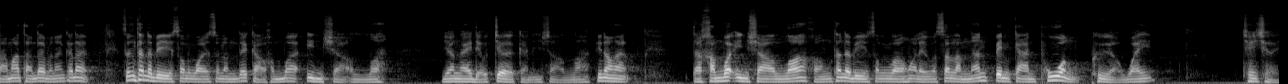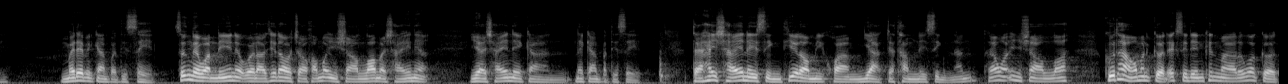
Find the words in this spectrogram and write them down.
สามารถทำได้แบบนั้นก็ได้ ซึ่งท่านนบีสุลต่านได้กล่าวคำว่าอินชาอัลลอฮ์ ยังไงเดี๋ยวเจอกันอินชาอัลลอฮ์พี่น้องครับแต่คำว่าอินชาอัลลอฮ์ของท่านนบีสุลต่านอะลัยวะสัลลัมนั้นเป็นการพ่วงเผื่อไว้เฉยๆ ไม่ได้เป็นการปฏิเสธ ซึ่งในวันนี้เนี่ยเวลาที่เราจะเอาคำว่าอินชาอัลลอฮ์มาใช้เนี่ยอย่าใช้ในการในการปฏิเสธ แต่ให้ใช้ในสิ่งที่เรามีความอยากจะทำในสิ่งนั้นถ้าว่าอินชาอัลลอฮ์คือถ้าว่ามันเกิดอุบิเหตุขึ้นมาหรือว่าเกิด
